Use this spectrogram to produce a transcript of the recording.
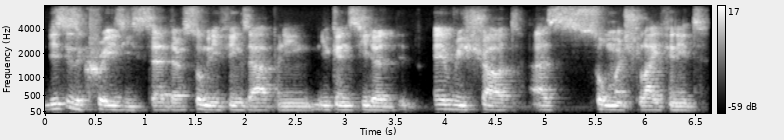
This is a crazy set. There are so many things happening. You can see that every shot has so much life in it.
